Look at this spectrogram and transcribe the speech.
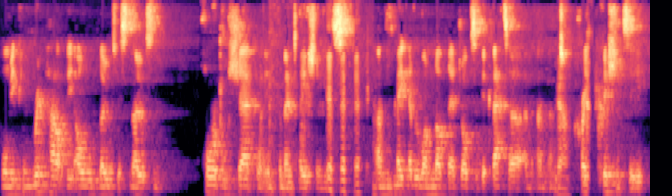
when we can rip out the old Lotus notes and horrible SharePoint implementations and make everyone love their jobs a bit better and, and, and yeah. create efficiency,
